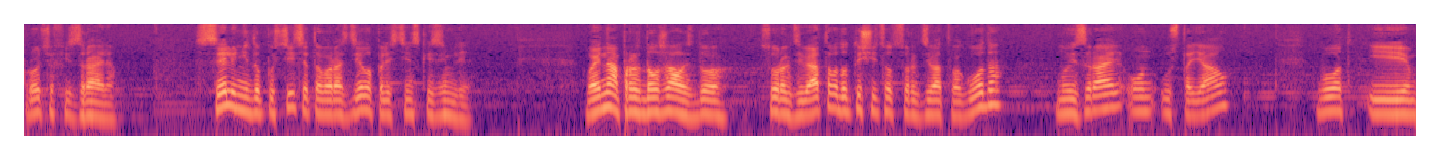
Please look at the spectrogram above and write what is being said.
против Израиля с целью не допустить этого раздела палестинской земли. Война продолжалась до 49 до 1949 года, но Израиль, он устоял, вот, и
